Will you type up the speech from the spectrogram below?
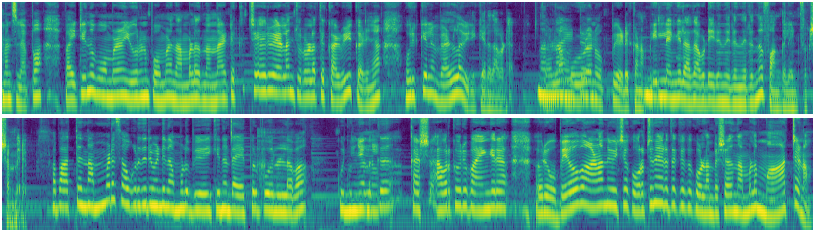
മനസ്സിലായി? അപ്പോൾ വയറ്റിൽ നിന്ന് പോകുമ്പോഴും യൂറിൻ പോകുമ്പോഴും നമ്മൾ നന്നായിട്ട് ചേരുവേളം ചുടുവെള്ളത്തിൽ കഴുകി കഴിഞ്ഞാൽ ഒരിക്കലും വെള്ളം ഇരിക്കരുത് അവിടെ. വെള്ളം മുഴുവൻ ഒപ്പിയെടുക്കണം. ഇല്ലെങ്കിൽ അത് അവിടെ ഇരുന്നിരുന്നിരുന്ന് ഫംഗൽ ഇൻഫെക്ഷൻ വരും. അപ്പോൾ അത് നമ്മുടെ സൗകര്യത്തിന് വേണ്ടി നമ്മൾ ഉപയോഗിക്കുന്ന ഡയപ്പർ പോലുള്ളവ കുഞ്ഞുങ്ങൾക്ക് കഷ അവർക്കൊരു ഭയങ്കര ഒരു ഉപയോഗമാണെന്ന് ചോദിച്ചാൽ കുറച്ച് നേരത്തേക്കൊക്കെ കൊള്ളാം. പക്ഷെ അത് നമ്മൾ മാറ്റണം.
